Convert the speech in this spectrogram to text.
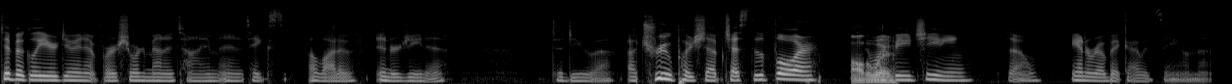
typically, you're doing it for a short amount of time, and it takes a lot of energy to to do a, a true push up, chest to the floor. All the way. to be cheating. So anaerobic, I would say on that.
